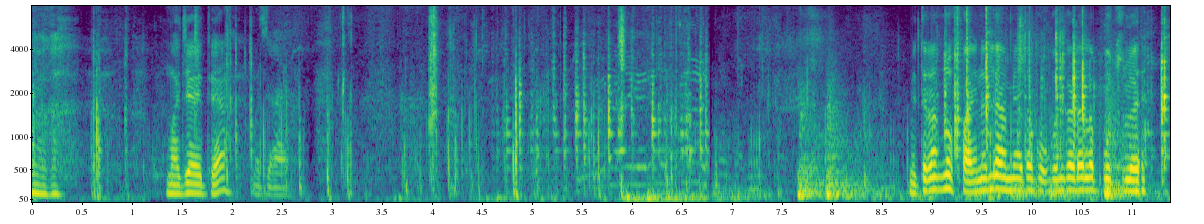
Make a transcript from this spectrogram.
बघा. मजा येते. मजा आहे. मित्रांनो फायनली आम्ही आता कोकणगडाला पोचलो आहे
